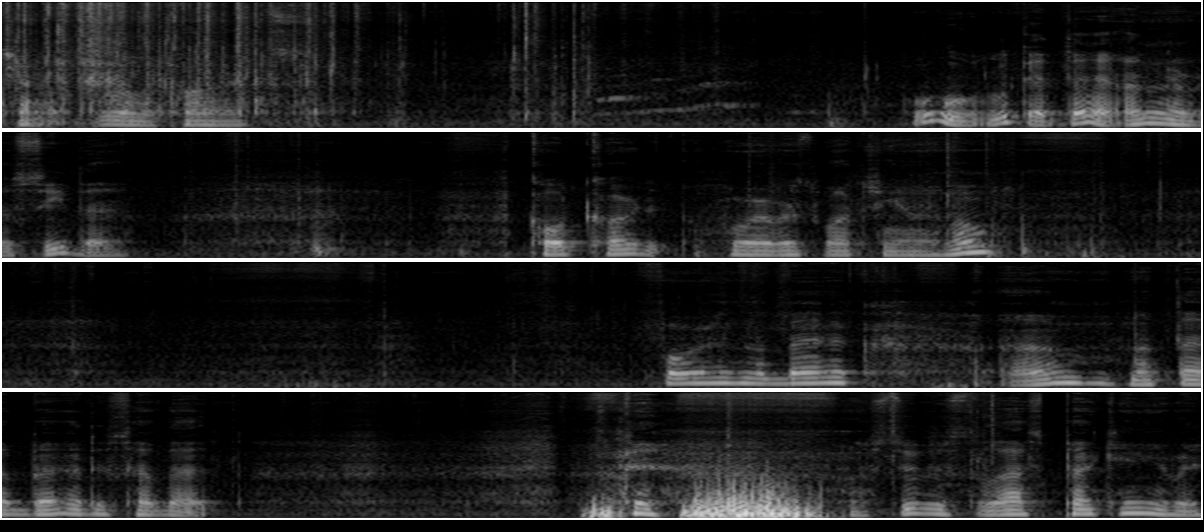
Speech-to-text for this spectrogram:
Trying to roll cards. Ooh, look at that. I never see that. Code card, whoever's watching at home. Four in the back. Um, not that bad. Just have that. Okay, let's do this the last pack anyways.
